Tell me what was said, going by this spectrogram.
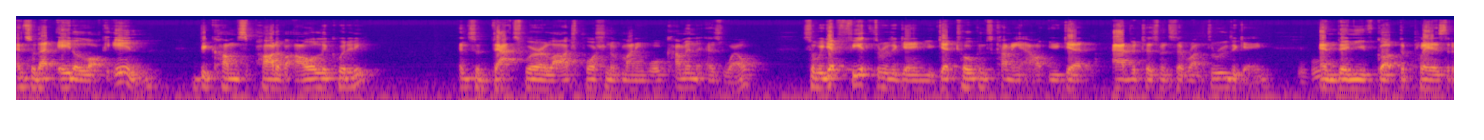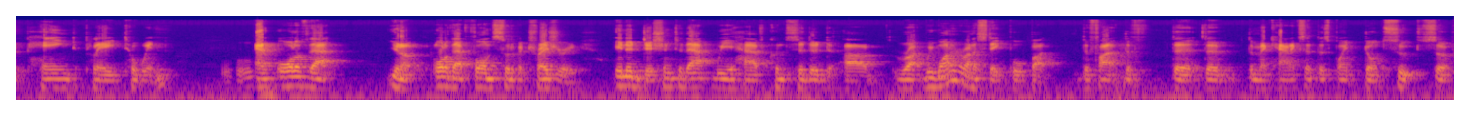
and so that ADA lock in becomes part of our liquidity. And so that's where a large portion of money will come in as well. So we get fiat through the game, you get tokens coming out, you get advertisements that run through the game, mm-hmm. and then you've got the players that are paying to play to win. Mm-hmm. And all of that, you know, all of that forms sort of a treasury. In addition to that, we have considered, uh, we wanted to run a stake pool, but the, the, the, the, the mechanics at this point don't suit. So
